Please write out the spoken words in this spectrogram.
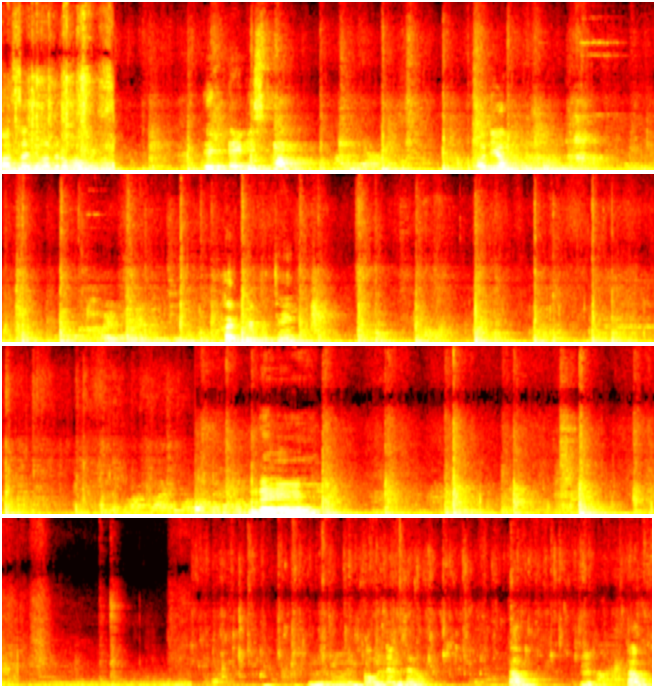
마사지 받으러 가고 있어. 여기 에비스파? 어디야? 하이프 리프팅. 네. 음, 껌 냄새 나. 남? 응? 남?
